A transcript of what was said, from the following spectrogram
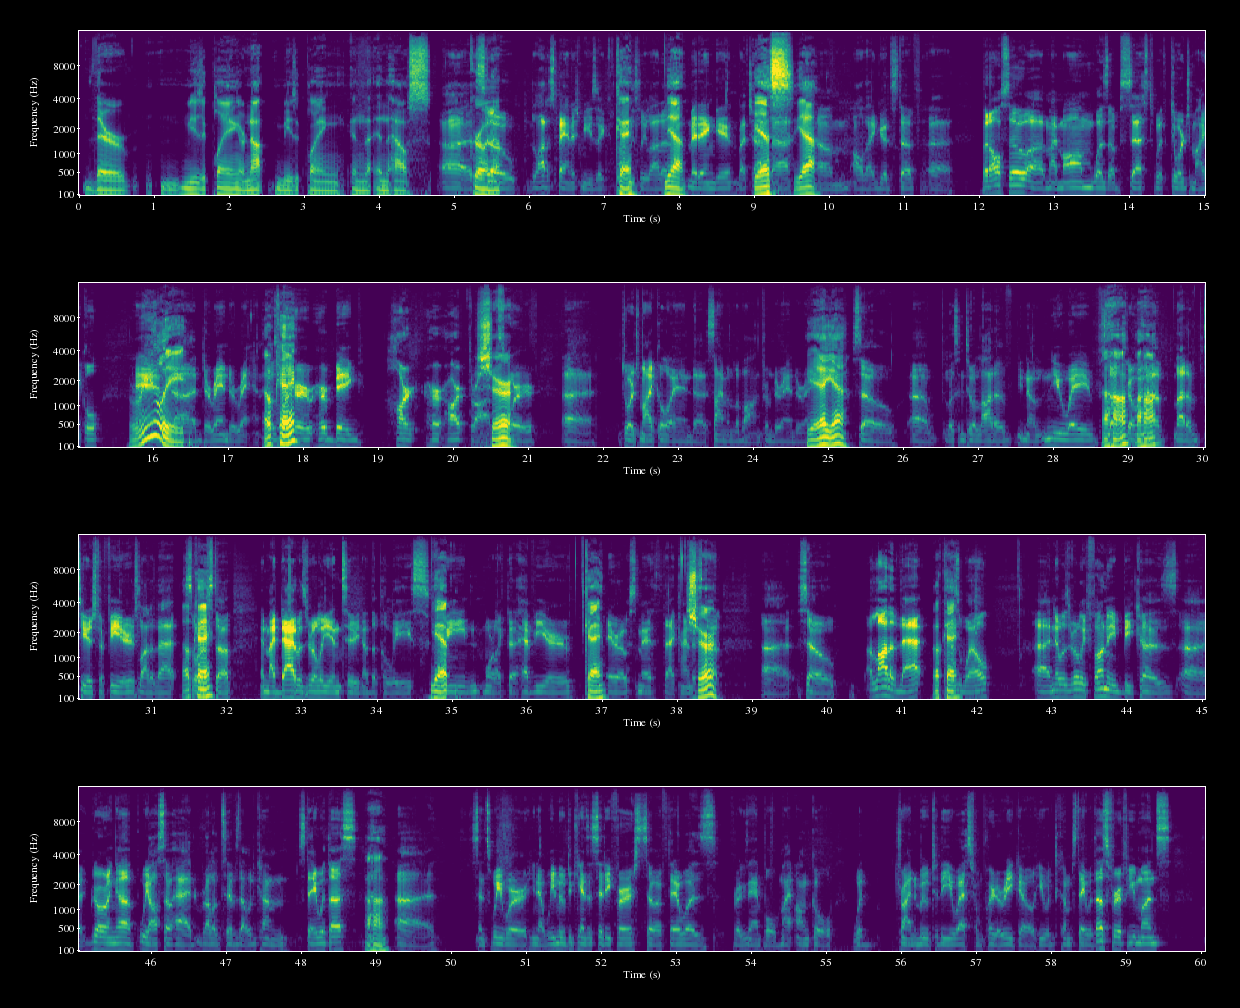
their music playing or not music playing in the in the house. Uh, growing so a lot of Spanish music. 'Kay. Obviously, a lot of Yeah. merengue, bachata. Yes, yeah. Um, all that good stuff. Uh, but also, uh, my mom was obsessed with George Michael. and, Really? uh, Duran Duran. Okay. Her her big heart her heart throbs Sure. were uh, George Michael and uh, Simon Le Bon from Duran Duran. Yeah, yeah. So uh, listen to a lot of you know new wave stuff Uh-huh, uh-huh. up, a lot of Tears for Fears, a lot of that sort of stuff. And my dad was really into you know the Police, Yep. Queen, more like the heavier Okay. Aerosmith, that kind of Sure. stuff. Uh, so a lot of that Okay. as well. Uh, and it was really funny because uh, growing up, we also had relatives that would come stay with us Uh huh. uh, since we were, you know, we moved to Kansas City first. So if there was, for example, my uncle would trying to move to the U.S. from Puerto Rico, he would come stay with us for a few months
